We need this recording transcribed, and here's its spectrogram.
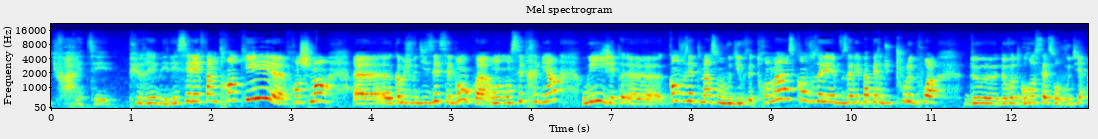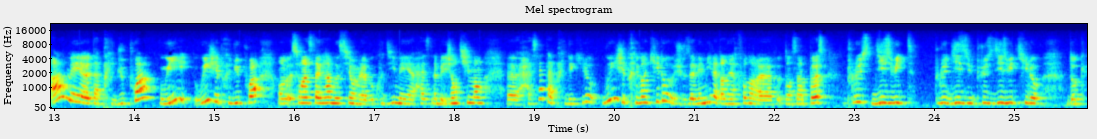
il faut arrêter. Purée, mais laissez les femmes tranquilles Franchement, euh, comme je vous disais, c'est bon quoi. On, sait très bien, oui, euh, quand vous êtes mince, on vous dit vous êtes trop mince. Quand vous n'avez vous avez pas perdu tout le poids de, votre grossesse, on vous dit ah mais euh, t'as pris du poids? Oui, oui, j'ai pris du poids. sur Instagram aussi, on me l'a beaucoup dit, mais, mais gentiment, Hassan, t'as pris des kilos? Oui, j'ai pris 20 kilos. Je vous avais mis la dernière fois dans, dans un post plus 18, plus 18, plus 18 kilos. Donc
